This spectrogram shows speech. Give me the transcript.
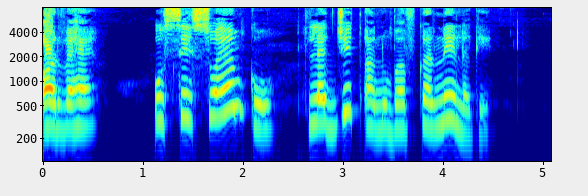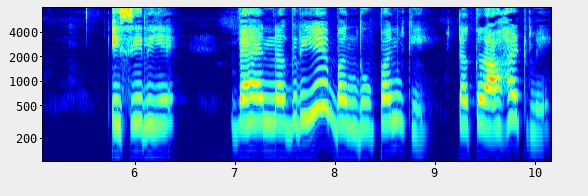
और वह उससे स्वयं को लज्जित अनुभव करने लगे। इसीलिए वह नगरीय बंधुपन की टकराहट में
